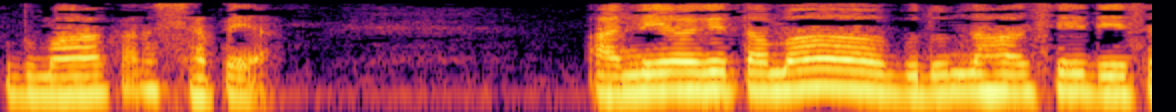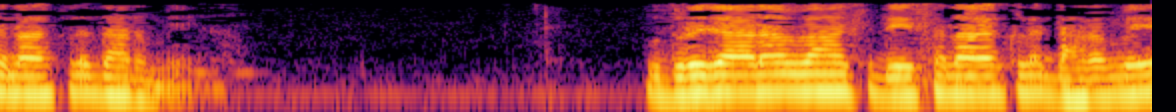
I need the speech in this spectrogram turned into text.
පුදුමාකාර සැපයක්. අන්න ඒ වගේ තමයි බුදුන් වහන්සේ දේශනා කළ ධර්මය. බුදුරජාණන් වහන්සේ දේශනා කළ ධර්මය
